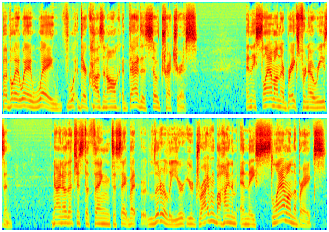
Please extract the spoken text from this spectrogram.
But wait, wait, wait. They're causing all that is so treacherous. And they slam on their brakes for no reason. Now I know that's just a thing to say, but literally you're you're driving behind them and they slam on the brakes.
